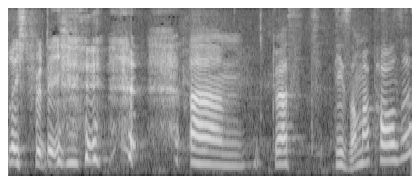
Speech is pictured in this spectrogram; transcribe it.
Spricht für dich. ähm, du hast die Sommerpause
